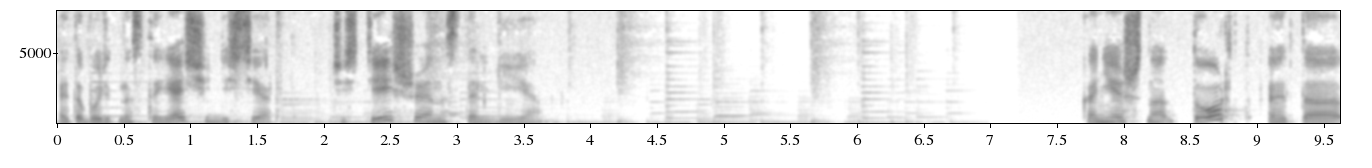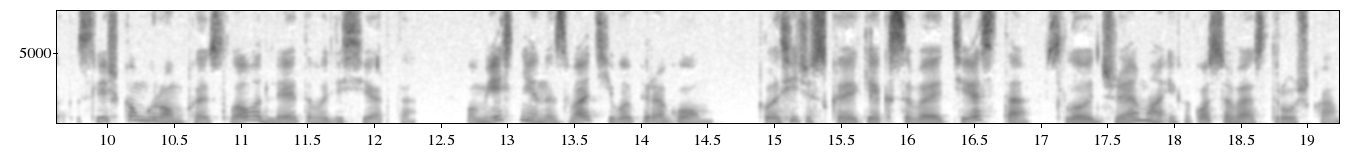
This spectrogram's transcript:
это будет настоящий десерт. Чистейшая ностальгия. Конечно, торт – это слишком громкое слово для этого десерта. Уместнее назвать его пирогом. Классическое кексовое тесто, слой джема и кокосовая стружка.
